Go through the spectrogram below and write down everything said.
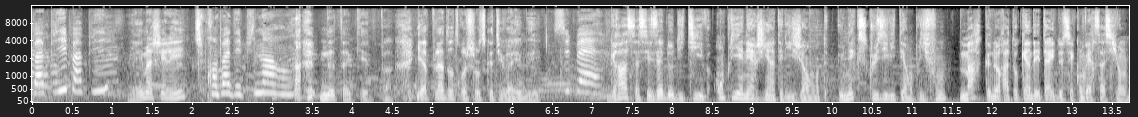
Papi, papi Oui, ma chérie Tu prends pas d'épinards, hein Ne t'inquiète pas, il y a plein d'autres choses que tu vas aimer. Super Grâce à ses aides auditives Ampli Énergie Intelligente, une exclusivité Amplifon, Marc ne rate aucun détail de ses conversations.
